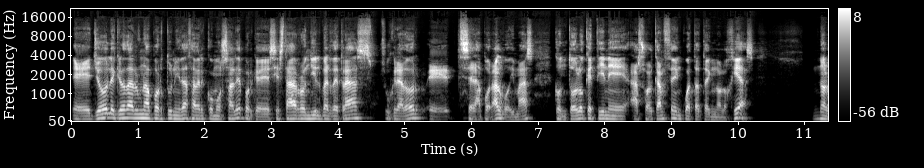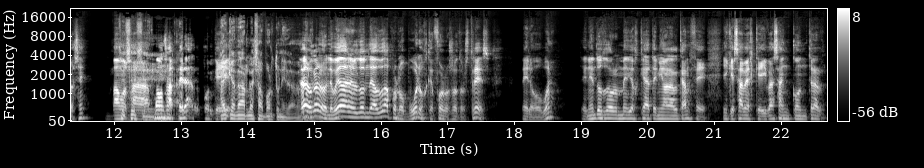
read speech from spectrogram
Eh, yo le quiero dar una oportunidad a ver cómo sale, porque si está Ron Gilbert detrás, su creador, eh, será por algo y más con todo lo que tiene a su alcance en cuanto a tecnologías. No lo sé. Vamos, a, vamos a esperar. Porque, Hay que darle esa oportunidad. Claro, claro, le voy a dar el don de la duda por lo buenos que fueron los otros tres. Pero bueno, teniendo todos los medios que ha tenido al alcance y que sabes que ibas a encontrar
